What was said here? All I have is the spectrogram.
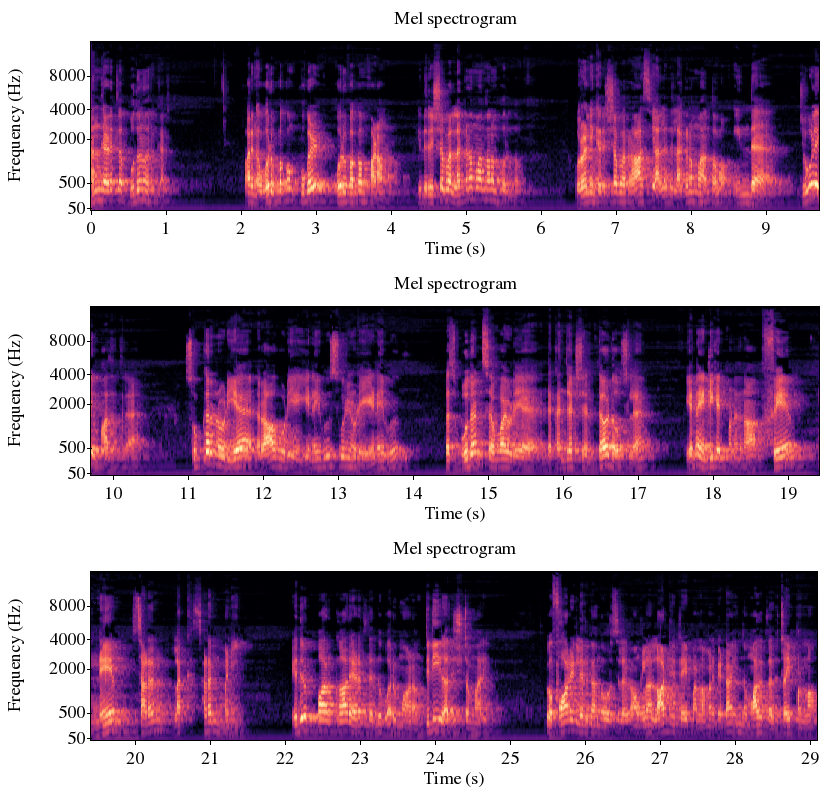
அந்த இடத்துல புதனும் இருக்கார். பாருங்கள் ஒரு பக்கம் புகழ் ஒரு பக்கம் பணம். இது ரிஷப லக்னமாக இருந்தாலும் பொருந்தும். ஒருவேளை நீங்கள் ரிஷப ராசி அல்லது லக்னமாக இருந்தாலும் இந்த ஜூலை மாதத்தில் சுக்கரனுடைய ராகுடைய இணைவு சூரியனுடைய இணைவு ப்ளஸ் புதன் செவ்வாயுடைய இந்த கன்ஜக்ஷன் தேர்ட் ஹவுஸில் என்ன இண்டிகேட் பண்ணுதுன்னா fame name sudden luck sudden money எதிர்பார்க்காத இடத்துல இருந்து வருமானம் திடீர் அதிர்ஷ்டம் மாதிரி. இப்போ ஃபாரினில் இருக்காங்க ஒரு சிலர் அவங்களாம் லாட்ரி ட்ரை பண்ணலாமான்னு கேட்டால் இந்த மாதத்தில் அது ட்ரை பண்ணலாம்.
